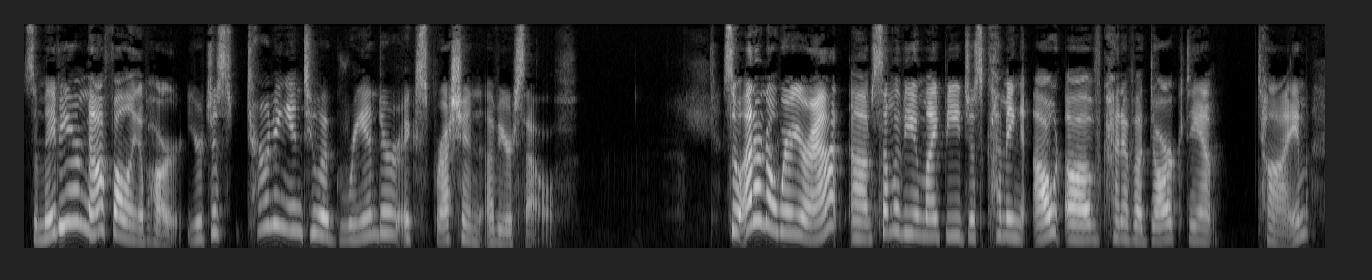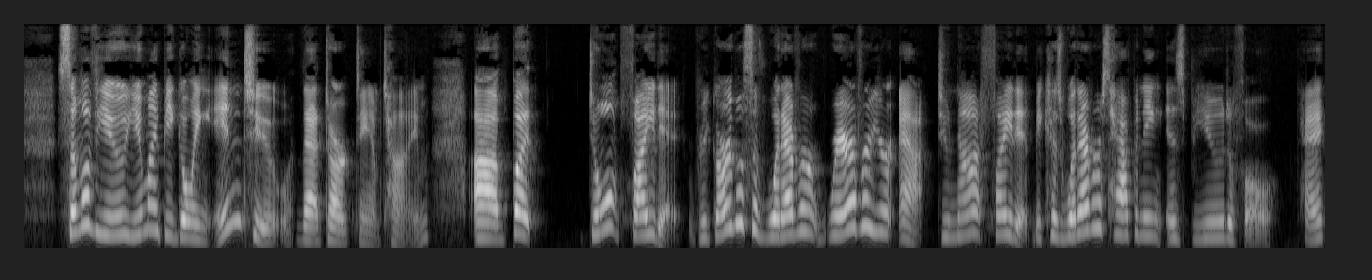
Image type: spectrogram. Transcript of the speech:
So maybe you're not falling apart. You're just turning into a grander expression of yourself. So I don't know where you're at. Um, some of you might be just coming out of kind of a dark, damp time. Some of you, you might be going into that dark, damp time. Uh, but don't fight it, regardless of whatever, wherever you're at. Do not fight it because whatever's happening is beautiful. Okay.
